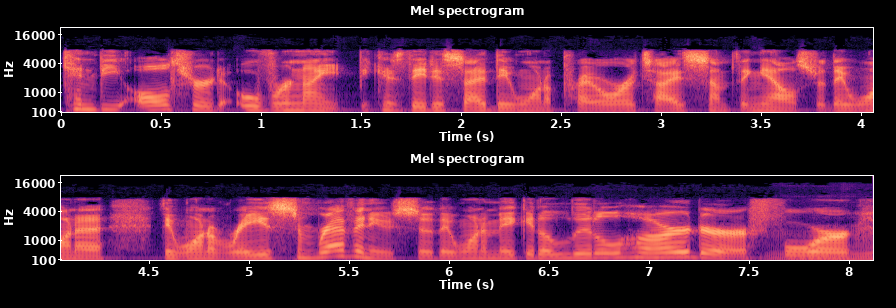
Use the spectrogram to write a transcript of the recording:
can be altered overnight because they decide they want to prioritize something else or they want to they want to raise some revenue so they want to make it a little harder for mm-hmm.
